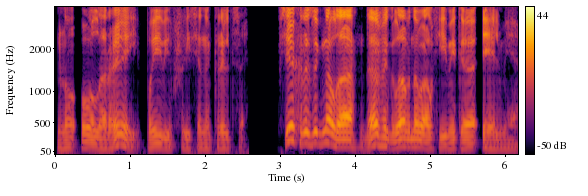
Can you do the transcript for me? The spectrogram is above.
но Ола Рэй, появившаяся на крыльце, всех разогнала, даже главного алхимика Эльмия.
